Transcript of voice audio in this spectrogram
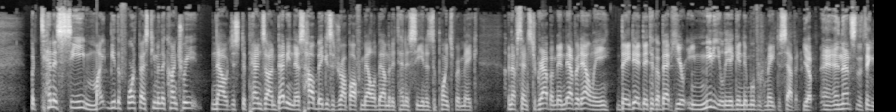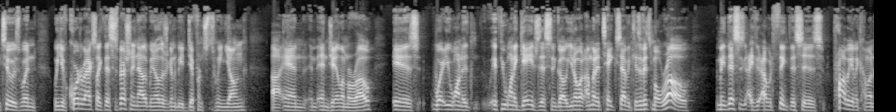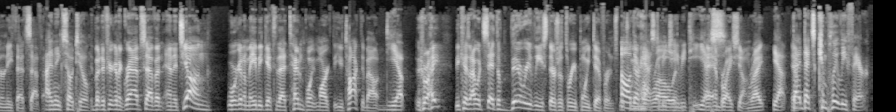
But Tennessee might be the fourth best team in the country. Now, it just depends on betting this. How big is the drop off from Alabama to Tennessee, and does the point spread make enough sense to grab them? And evidently, they did. They took a bet here immediately again to move it from eight to seven. Yep, and, and that's the thing too is when when you have quarterbacks like this, especially now that we know there's going to be a difference between Young uh, and and, and Jalen Milroe, is where you want to if you want to gauge this and go, you know what, I'm going to take seven because if it's Milroe, I mean, this is I, I would think this is probably going to come underneath that seven. I think so too. But if you're going to grab seven and it's Young, we're going to maybe get to that ten point mark that you talked about. Yep. Right? Because I would say at the very least there's a three point difference oh, between Oh, there has to be, Milroe and- yes. and Bryce Young, right? Yeah, That, that's completely fair.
